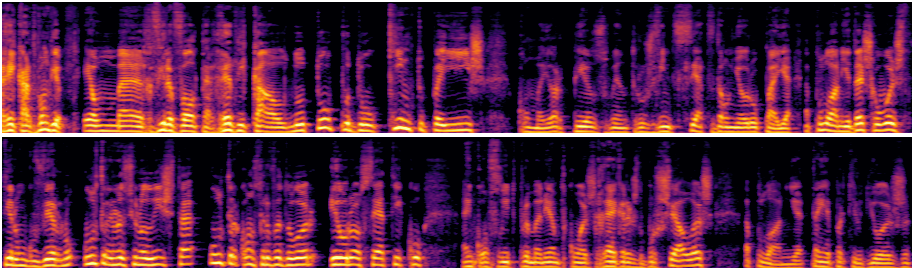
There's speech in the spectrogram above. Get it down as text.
Ricardo, bom dia. É uma reviravolta radical no topo do quinto país com maior peso entre os 27 da União Europeia. A Polónia deixa hoje de ter um governo ultranacionalista, ultraconservador, eurocético, em conflito permanente com as regras de Bruxelas. A Polónia tem, a partir de hoje,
